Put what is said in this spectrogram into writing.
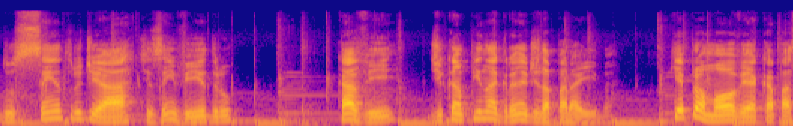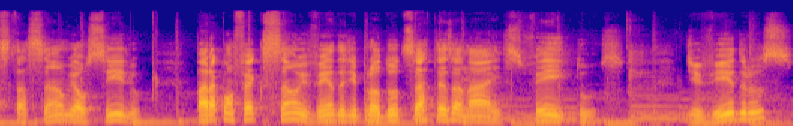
do Centro de Artes em Vidro, CAVI, de Campina Grande da Paraíba, que promove a capacitação e auxílio para a confecção e venda de produtos artesanais feitos de vidros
